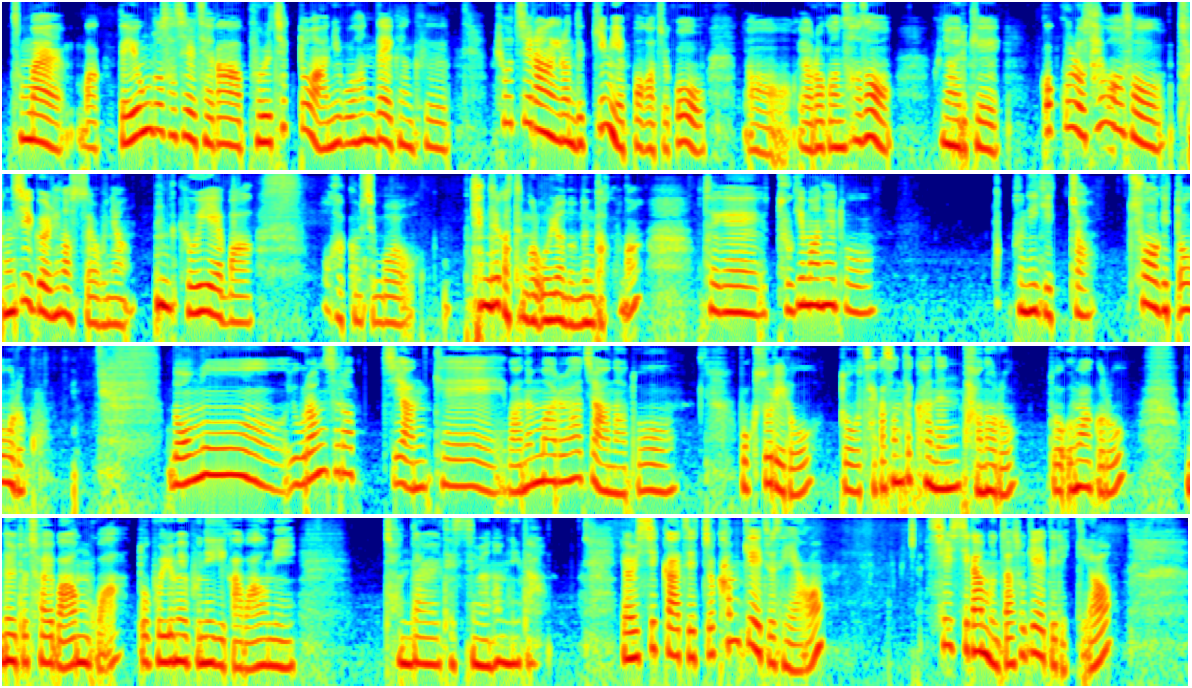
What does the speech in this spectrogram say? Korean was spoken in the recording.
정말 막 내용도 사실 제가 볼 책도 아니고 한데 그냥 그 표지랑 이런 느낌이 예뻐가지고 어 여러 권 사서 그냥 이렇게 거꾸로 세워서 장식을 해놨어요. 그냥 그 위에 막뭐 가끔씩 뭐 캔들 같은 걸 올려놓는다거나 되게 두기만 해도 분위기 있죠. 추억이 떠오르고 너무 요란스럽 어렵지 않게 많은 말을 하지 않아도 목소리로 또 제가 선택하는 단어로 또 음악으로 오늘도 저의 마음과 또 볼륨의 분위기가 마음이 전달됐으면 합니다. 10시까지 쭉 함께 해주세요. 실시간 문자 소개해 드릴게요.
